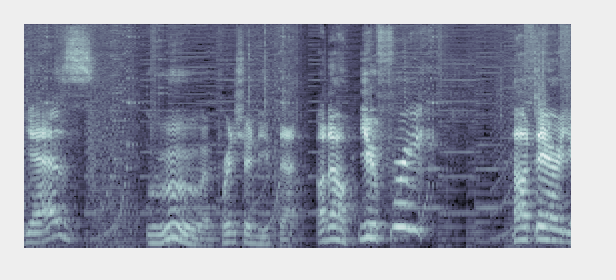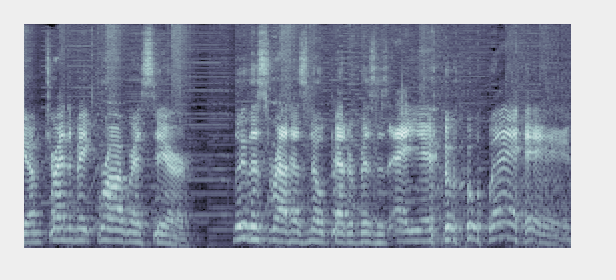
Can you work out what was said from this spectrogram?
Yes? Ooh, I'm pretty sure I need that. Oh no, you freak! How dare you? I'm trying to make progress here. Look at this rat has no better business. Hey, you! Way!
